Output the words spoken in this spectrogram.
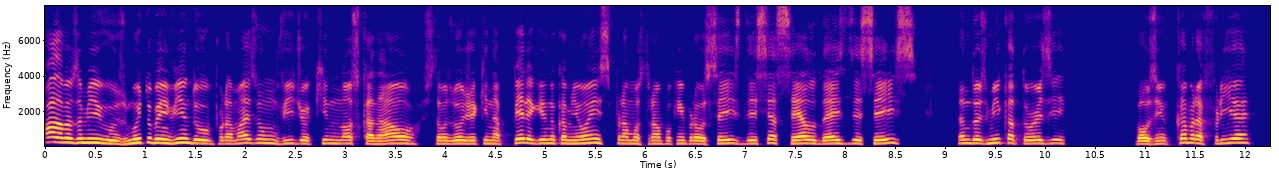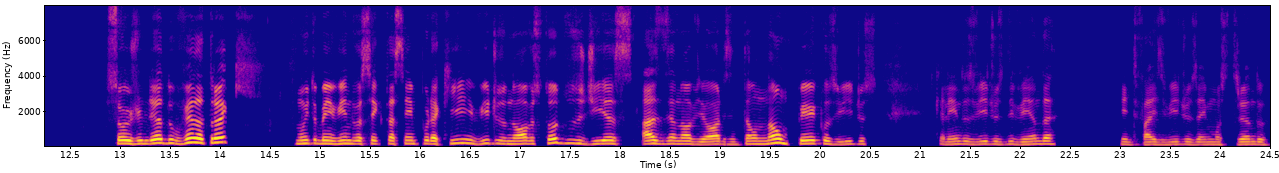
Fala, meus amigos, muito bem-vindo para mais um vídeo aqui no nosso canal. Estamos hoje aqui na Peregrino Caminhões para mostrar um pouquinho para vocês desse Acelo 1016, ano 2014, balzinho câmara fria. Sou o Juliano do Venda Truck. Muito bem-vindo você que está sempre por aqui. Vídeos novos todos os dias às 19 horas, então não perca os vídeos, que além dos vídeos de venda, a gente faz vídeos aí mostrando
